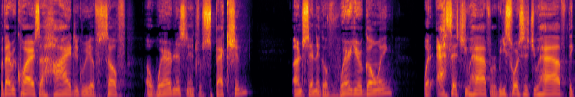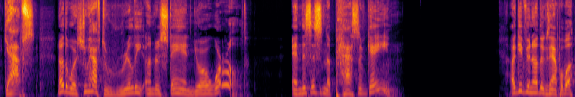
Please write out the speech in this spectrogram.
But that requires a high degree of self awareness and introspection, understanding of where you're going, what assets you have or resources you have, the gaps. In other words, you have to really understand your world. And this isn't a passive game. I'll give you another example. But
